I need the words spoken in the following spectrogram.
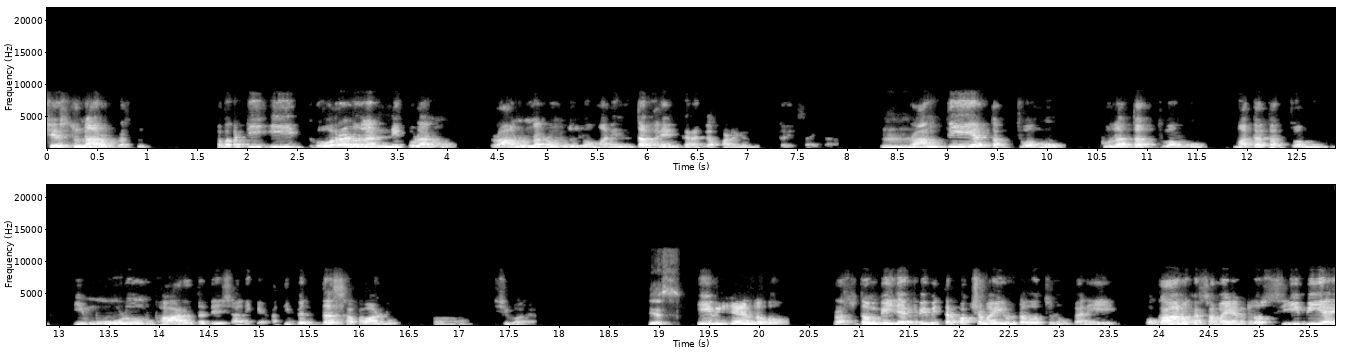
చేస్తున్నారు ప్రస్తుతం. కాబట్టి ఈ ధోరణులన్నీ కూడాను రానున్న రోజుల్లో మరింత భయంకరంగా పడగలుగుతాయి సైతం. ప్రాంతీయ తత్వము కులతత్వము మతతత్వము ఈ మూడు భారతదేశానికి అతిపెద్ద సవాళ్ళు ఆ, శివ గారు. ఎస్ ఈ విషయంలో ప్రస్తుతం బీజేపీ మిత్రపక్షం అయి ఉండవచ్చును కానీ ఒకానొక సమయంలో సిబిఐ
